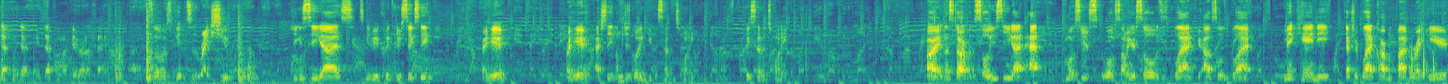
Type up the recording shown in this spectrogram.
Definitely, definitely, definitely my favorite out of the pack. So let's get into the right shoe. As You can see guys, let's give you a quick 360. Right here. Right here. Actually, let me just go ahead and give you 720. quick 720. Alright, let's start with the sole. You see you got half most of your well some of your sole is just black, your outsole is black, mint candy, got your black carbon fiber right here,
